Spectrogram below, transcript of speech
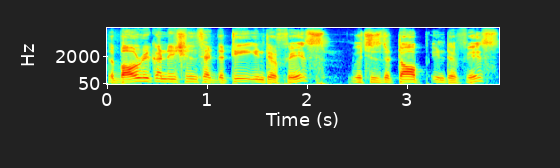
the boundary conditions at the T interface which is the top interface.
